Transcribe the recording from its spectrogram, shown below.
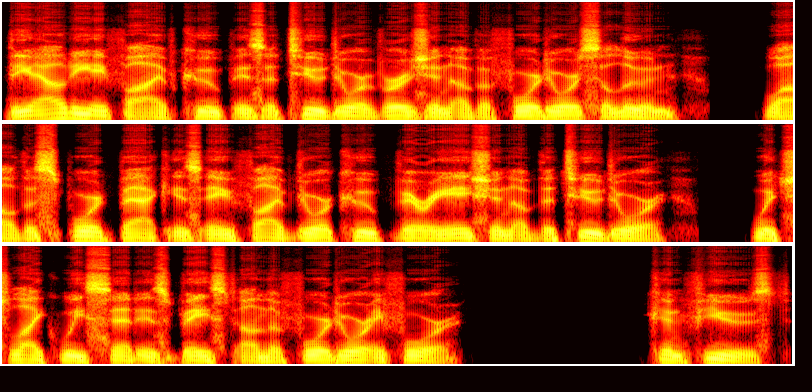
The Audi A5 Coupe is a two-door version of a four-door saloon, while the Sportback is a five-door coupe variation of the two-door, which like we said is based on the four-door A4. Confused?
